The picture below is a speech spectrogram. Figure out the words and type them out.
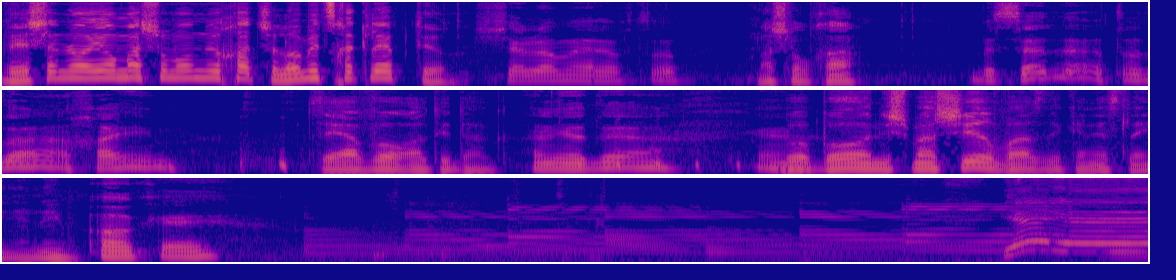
ויש לנו היום משהו מאוד מיוחד, שלום יצחק קלפטר. שלום, ערב טוב. מה שלומך? בסדר, תודה, חיים. זה יעבור, אל תדאג. אני יודע. כן. בוא, בוא נשמע שיר ואז ניכנס לעניינים. אוקיי. Yeah, yeah, yeah,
